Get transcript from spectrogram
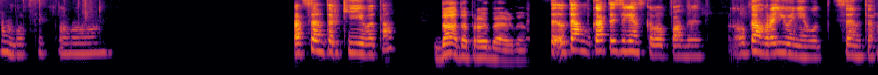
Работает, а. Центр Киева там? Да, да, правий берег, да. Э, Там карта Зеленского падает. Вот там в районе вот центр.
